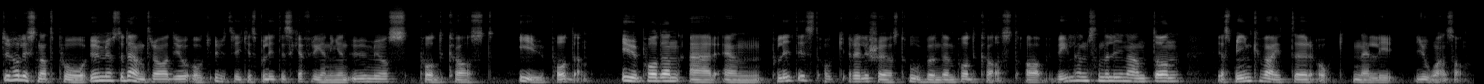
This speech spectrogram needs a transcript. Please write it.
Du har lyssnat på Umeå studentradio och Utrikespolitiska föreningen Umeås podcast EU-podden. EU-podden är en politiskt och religiöst obunden podcast av Wilhelm Sandelin Anton, Jasmin Kvaiter och Nelly Johansson.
